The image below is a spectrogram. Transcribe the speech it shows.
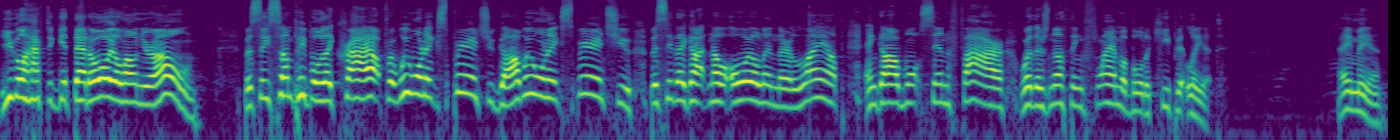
You're going to have to get that oil on your own. But see, some people, they cry out for, we want to experience you, God. We want to experience you. But see, they got no oil in their lamp, and God won't send fire where there's nothing flammable to keep it lit. Amen.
